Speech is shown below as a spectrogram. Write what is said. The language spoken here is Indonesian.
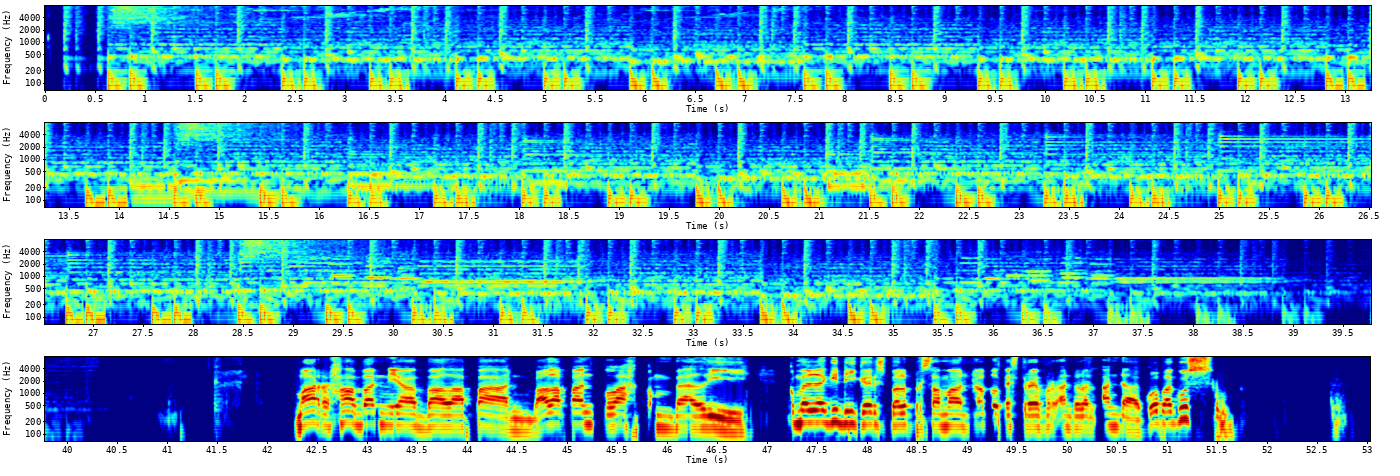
Marhaban ya balapan. Balapan telah kembali. Kembali lagi di garis balap bersama double test driver andalan Anda. Gue bagus.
